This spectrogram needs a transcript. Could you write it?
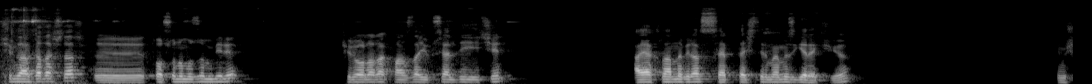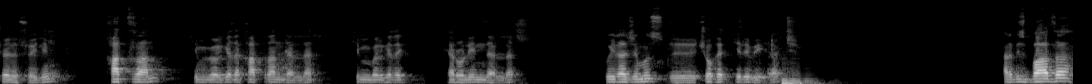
Şimdi arkadaşlar e, tosunumuzun biri kilo olarak fazla yükseldiği için ayaklarını biraz sertleştirmemiz gerekiyor. Şimdi şöyle söyleyeyim. Katran, kimi bölgede katran derler, kimi bölgede kerolin derler. Bu ilacımız e, çok etkili bir ilaç. Hani biz bağda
